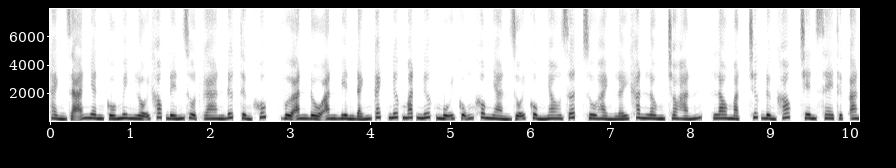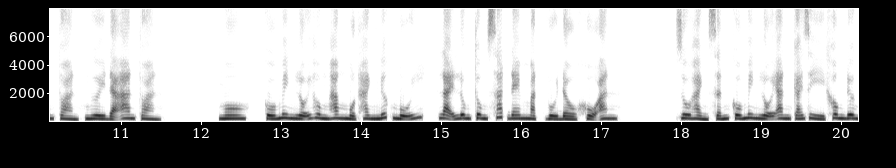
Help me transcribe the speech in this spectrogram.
Thành dã nhân cố minh lỗi khóc đến ruột gan đứt từng khúc, vừa ăn đồ ăn biên đánh cách nước mắt nước mũi cũng không nhàn rỗi cùng nhau rớt du hành lấy khăn lông cho hắn, lau mặt trước đừng khóc trên xe thực an toàn, người đã an toàn. Ngô, cố minh lỗi hung hăng một hành nước mũi, lại lung tung sát đem mặt vùi đầu khổ ăn. Du hành sấn cố minh lỗi ăn cái gì không đương,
